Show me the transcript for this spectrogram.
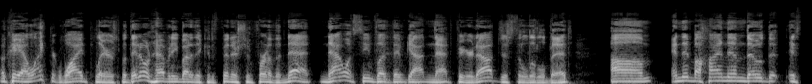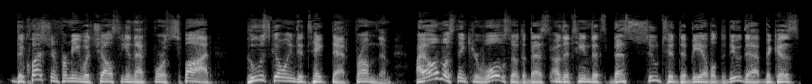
okay, I like their wide players, but they don't have anybody that can finish in front of the net. Now it seems like they've gotten that figured out just a little bit. Um, and then behind them, though, the, it's, the question for me with Chelsea in that fourth spot, who's going to take that from them? I almost think your Wolves are the best, are the team that's best suited to be able to do that because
